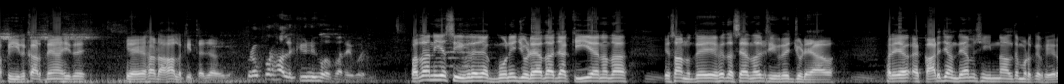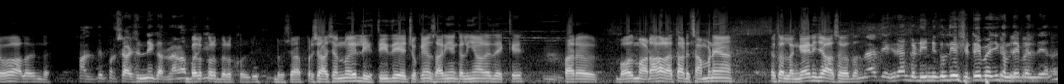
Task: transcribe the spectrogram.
ਅਪੀਲ ਕਰਦੇ ਆ ਅਸੀਂ ਤੇ ਕਿ ਇਹ ਸਾਡਾ ਹੱਲ ਕੀਤਾ ਜਾਵੇ ਪ੍ਰੋਪਰ ਹੱਲ ਕਿਉਂ ਨਹੀਂ ਹੋ ਪਾ ਰਹੇ ਭਾਜੀ? ਪਤਾ ਨਹੀਂ ਇਹ ਸੀਵਰੇਜ ਅੱਗੋਂ ਨਹੀਂ ਜੁੜਿਆ ਦਾ ਜਾਂ ਕੀ ਹੈ ਇਹਨਾਂ ਦਾ। ਇਹ ਸਾਨੂੰ ਤੇ ਇਹੋ ਦੱਸਿਆ ਜਾਂਦਾ ਸੀਵਰੇਜ ਜੁੜਿਆ ਵਾ। ਪਰ ਇਹ ਇਹ ਕੱਢ ਜਾਂਦੇ ਆ ਮਸ਼ੀਨ ਨਾਲ ਤੇ ਮੁੜ ਕੇ ਫੇਰ ਉਹ ਹਾਲ ਹੋ ਜਾਂਦਾ। ਹੱਲ ਤੇ ਪ੍ਰਸ਼ਾਸਨ ਨੇ ਕਰਨਾ ਨਾ ਬਿਲਕੁਲ ਬਿਲਕੁਲ ਜੀ। ਪ੍ਰਸ਼ਾ- ਪ੍ਰਸ਼ਾਸਨ ਨੂੰ ਇਹ ਲਿਖਤੀ ਦੇ ਚੁੱਕੇ ਆ ਸਾਰੀਆਂ ਗਲੀਆਂ ਵਾਲੇ ਦੇਖ ਕੇ। ਪਰ ਬਹੁਤ ਮਾੜਾ ਹਾਲ ਹੈ ਤੁਹਾਡੇ ਸਾਹਮਣੇ ਆ। ਇੱਥੋਂ ਲੰਘਿਆ ਹੀ ਨਹੀਂ ਜਾ ਸਕਦਾ। ਮੈਂ ਦੇਖ ਰਿਹਾ ਗੱਡੀ ਨਿਕਲਦੀ ਹੈ ਛਿੱਟੇ ਭਾਜੀ ਗੰਦੇ ਪੈਂਦੇ ਆ ਨਾ।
